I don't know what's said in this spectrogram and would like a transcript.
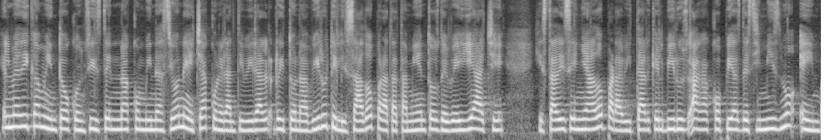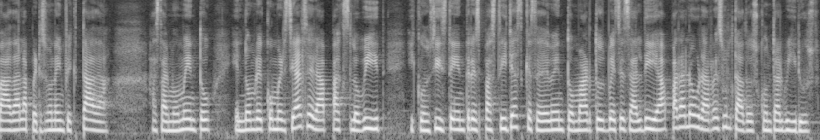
el medicamento consiste en una combinación hecha con el antiviral ritonavir utilizado para tratamientos de VIH y está diseñado para evitar que el virus haga copias de sí mismo e invada a la persona infectada. Hasta el momento, el nombre comercial será Paxlovid y consiste en tres pastillas que se deben tomar dos veces al día para lograr resultados contra el virus.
